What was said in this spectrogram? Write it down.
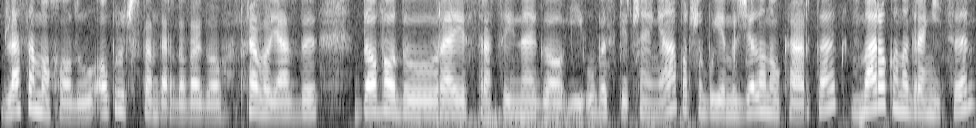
Dla samochodu, oprócz standardowego prawo jazdy, dowodu rejestracyjnego i ubezpieczenia, potrzebujemy zieloną kartę. W Maroko na granicy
